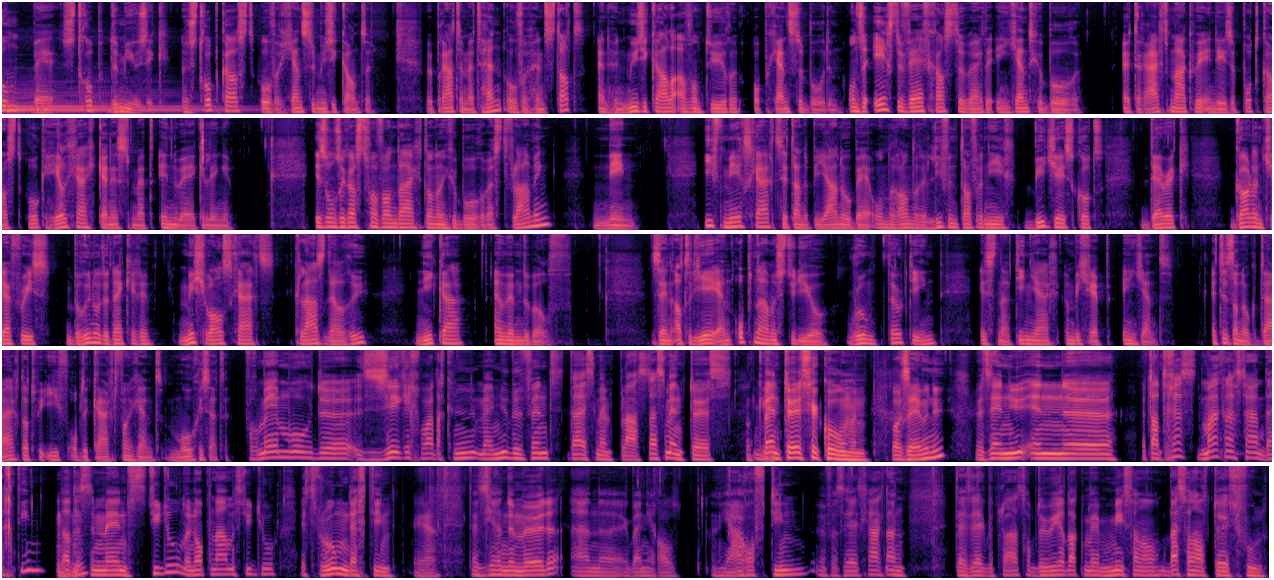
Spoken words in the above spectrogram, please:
Welkom bij Strop the Music, een stropcast over Gentse muzikanten. We praten met hen over hun stad en hun muzikale avonturen op Gentse bodem. Onze eerste vijf gasten werden in Gent geboren. Uiteraard maken we in deze podcast ook heel graag kennis met inwijkelingen. Is onze gast van vandaag dan een geboren West-Vlaming? Nee. Yves Meerschaert zit aan de piano bij onder andere Lieven Tavernier, BJ Scott, Derek, Gordon Jeffries, Bruno de Nekkere, Mich Walschaerts, Klaas Delru, Nika en Wim de Wulf. Zijn atelier en opnamestudio Room 13 is na tien jaar een begrip in Gent. Het is dan ook daar dat we Yves op de kaart van Gent mogen zetten. Voor mij mogen de, zeker waar ik nu, mij nu bevind, dat is mijn plaats. Dat is mijn thuis. Ik ben thuis gekomen. Waar zijn we nu? We zijn nu in eh, het adres Makelaarsstraat 13. Dat Mhm. is mijn studio, mijn opnamestudio. is Room 13. Ja. Dat is hier in de Muiden. En eh, ik ben hier al een jaar of tien uh, verzeild geraakt. En dat is eigenlijk de plaats op de wereld dat ik me meestal al, best wel al thuis voel.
